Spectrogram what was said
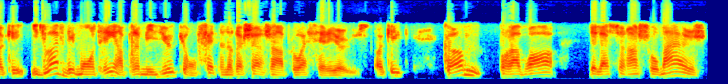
OK? Ils doivent démontrer en premier lieu qu'ils ont fait une recherche d'emploi sérieuse. OK? Comme pour avoir de l'assurance chômage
